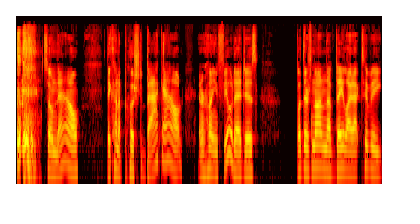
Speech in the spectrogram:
so now they kind of pushed back out and are hunting field edges, but there's not enough daylight activity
